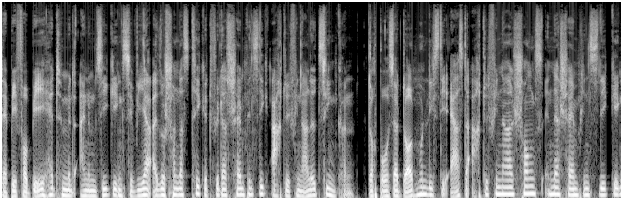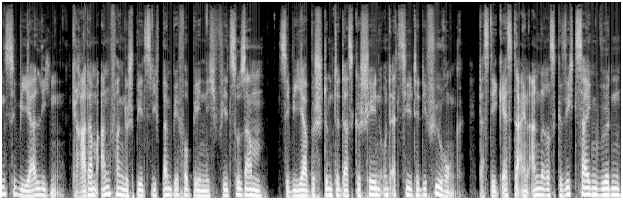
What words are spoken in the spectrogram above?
Der BVB hätte mit einem Sieg gegen Sevilla also schon das Ticket für das Champions League Achtelfinale ziehen können. Doch Borussia Dortmund ließ die erste Achtelfinalchance in der Champions League gegen Sevilla liegen. Gerade am Anfang des Spiels lief beim BVB nicht viel zusammen. Sevilla bestimmte das Geschehen und erzielte die Führung. Dass die Gäste ein anderes Gesicht zeigen würden,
